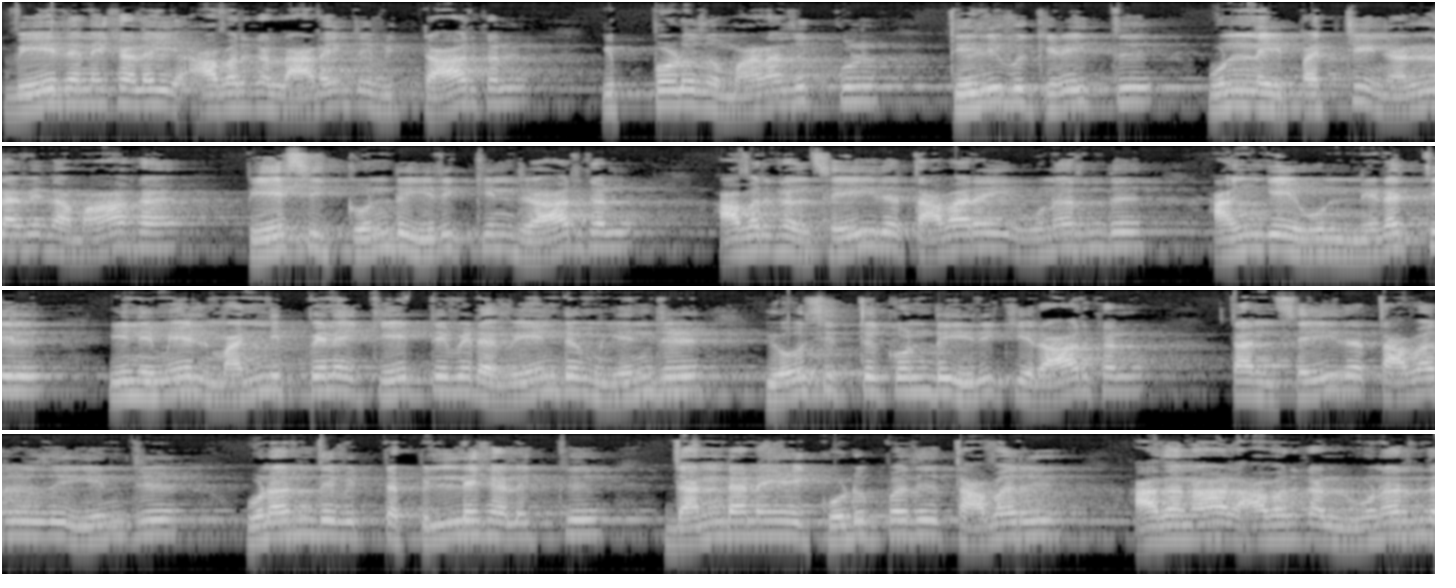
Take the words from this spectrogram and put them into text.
வேதனைகளை அவர்கள் அடைந்து விட்டார்கள். இப்பொழுது மனதுக்குள் தெளிவு கிடைத்து உன்னை பற்றி நல்லவிதமாக பேசிக்கொண்டு இருக்கின்றார்கள். அவர்கள் செய்த தவறை உணர்ந்து அங்கே உன்னிடத்தில் இனிமேல் மன்னிப்பினை கேட்டுவிட வேண்டும் என்று யோசித்து கொண்டு இருக்கிறார்கள். தன் செய்த தவறுது என்று உணர்ந்துவிட்ட பிள்ளைகளுக்கு தண்டனையை கொடுப்பது தவறு. அதனால் அவர்கள் உணர்ந்த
